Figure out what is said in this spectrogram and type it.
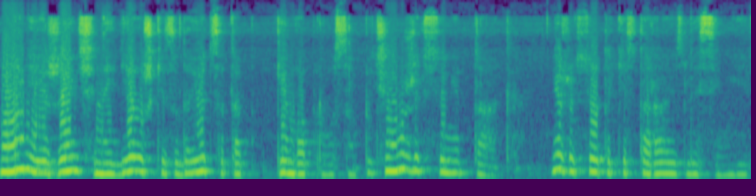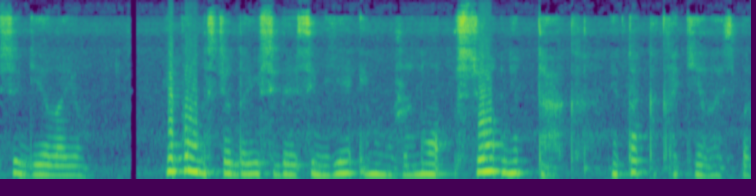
Многие женщины и девушки задаются таким вопросом, почему же все не так? Я же все-таки стараюсь для семьи, все делаю. Я полностью отдаю себя семье и мужу, но все не так, не так, как хотелось бы.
